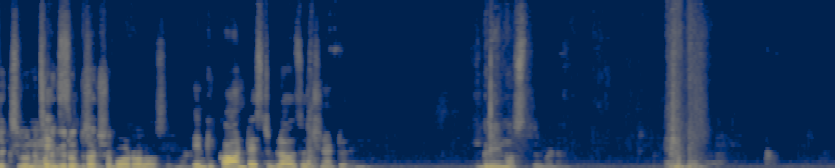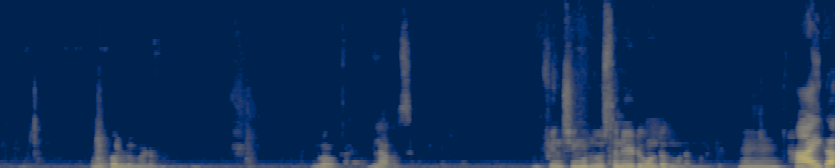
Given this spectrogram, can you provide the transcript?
చెక్స్లోనే మనకి రుద్రాక్ష బార్డర్ అలా వస్తుంది మేడం. దీనికి కాంట్రాస్ట్ బ్లౌజ్ వచ్చినట్టుంది. గ్రీన్ వస్తుంది మేడం. పళ్ళు మేడం. బ్లౌజ్. బ్లౌజ్. ఫినిషింగ్ కూడా చూస్తే నీట్గా ఉంటుంది మేడం మనకి. హాయిగా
